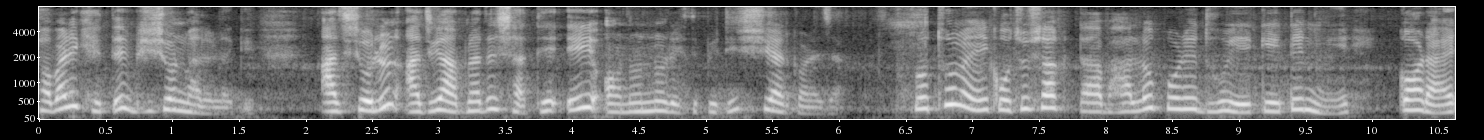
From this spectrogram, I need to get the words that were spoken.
সবারই খেতে ভীষণ ভালো লাগে। আজ চলুন, আজকে আপনাদের সাথে এই অনন্য রেসিপিটি শেয়ার করা যাক। প্রথমে কচু শাকটা ভালো করে ধুয়ে, কেটে নিয়ে কড়ায়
